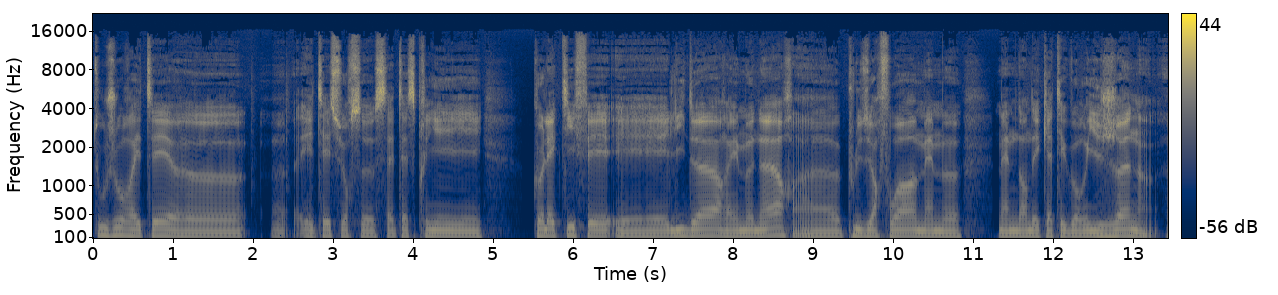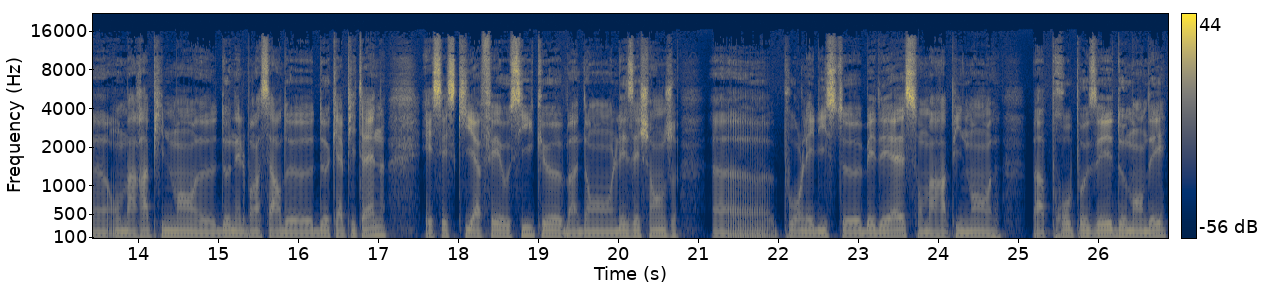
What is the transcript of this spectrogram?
toujours été, euh, euh, été sur ce, cet esprit collectif et, leader et meneur plusieurs fois, même même dans des catégories jeunes, euh, on m'a rapidement euh, donné le brassard de, capitaine. Et c'est ce qui a fait aussi que bah, dans les échanges euh, pour les listes BDS, on m'a rapidement bah, proposé, demandé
